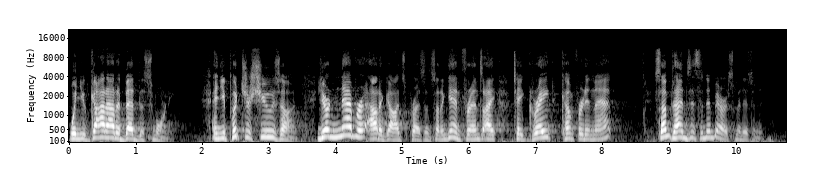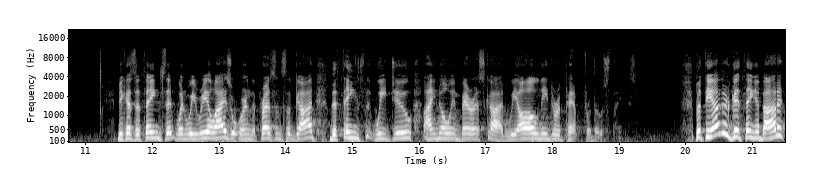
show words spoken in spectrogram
when you got out of bed this morning and you put your shoes on. You're never out of God's presence. And again, friends, I take great comfort in that. Sometimes it's an embarrassment, isn't it? Because the things that when we realize that we're in the presence of God, the things that we do, I know embarrass God. We all need to repent for those things. But the other good thing about it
